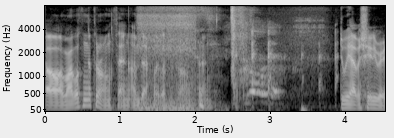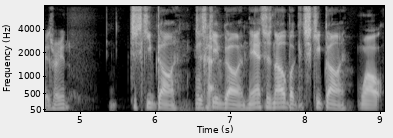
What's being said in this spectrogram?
oh, am I looking at the wrong thing? I'm definitely looking at the wrong thing. Do we have a Shady Rays, Reed? Just keep going. Just Okay. keep going. The answer is no, but just keep going. Well,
